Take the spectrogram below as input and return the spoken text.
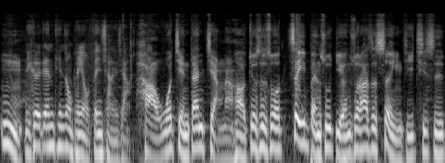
嗯，你可以跟听众朋友分享一下。好，我简单讲了哈，就是说这一本书，有人说它是摄影集，其实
